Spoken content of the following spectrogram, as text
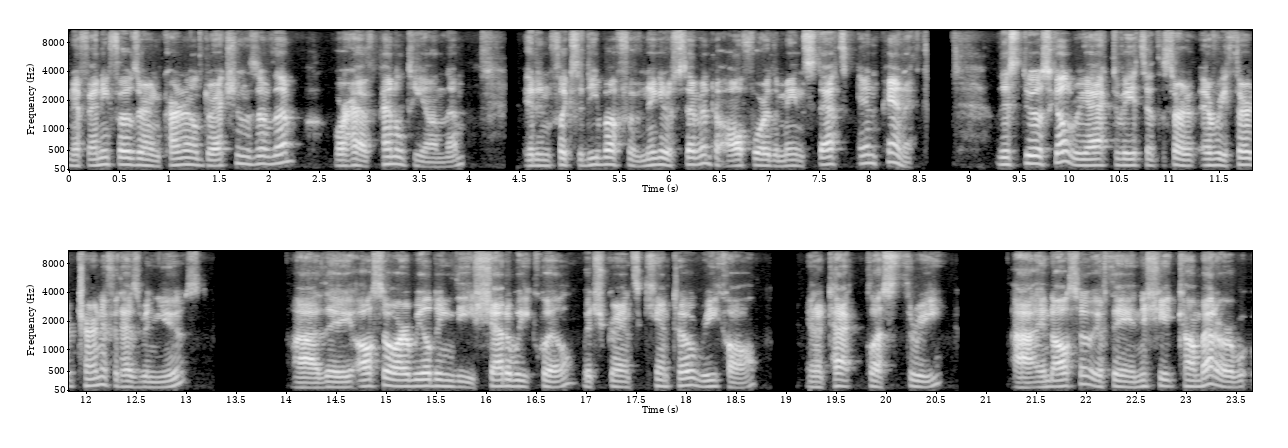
and if any foes are in cardinal directions of them or have penalty on them, it inflicts a debuff of negative seven to all four of the main stats and panic. This duo skill reactivates at the start of every third turn if it has been used. Uh, they also are wielding the Shadowy Quill, which grants Canto Recall and attack plus three. Uh, and also, if they initiate combat or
